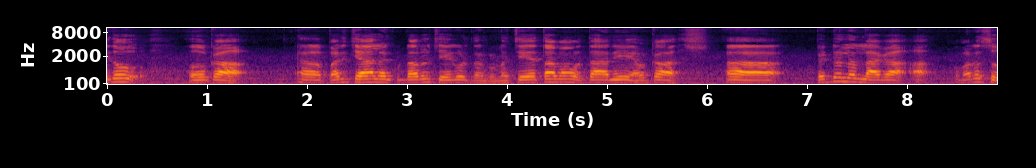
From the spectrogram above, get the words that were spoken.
ఏదో ఒక పని చేయాలనుకుంటారు చేయకూడదు అనుకుంటారు చేస్తామా వద్దా అని ఒక పెన్నులలాగా మనసు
